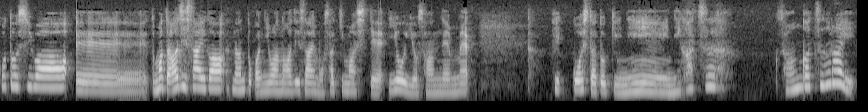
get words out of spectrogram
今年は、えーと、またアジサイが、なんとか庭のアジサイも咲きまして、いよいよ3年目。引っ越した時に、2月、3月ぐらい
